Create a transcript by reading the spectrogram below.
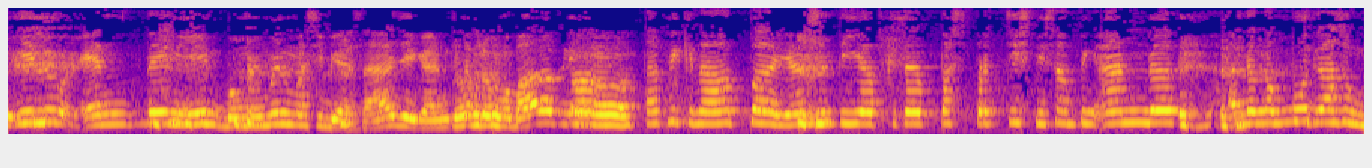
ini lu ente nih bawa mobil masih biasa aja kan kita belum ngebalap nih Heeh. tapi kenapa ya setiap kita pas percis di samping anda anda ngebut langsung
